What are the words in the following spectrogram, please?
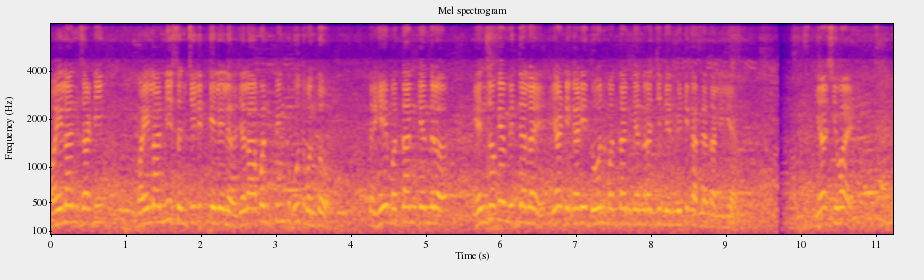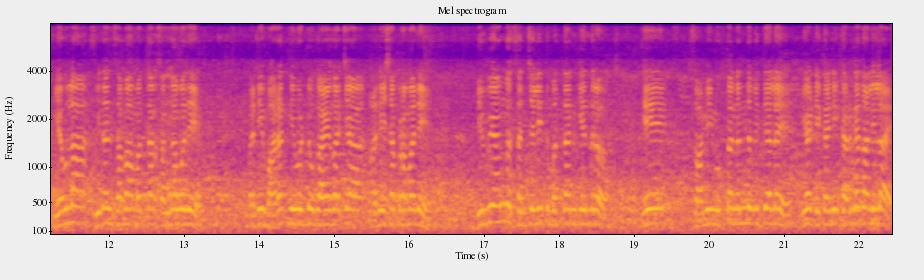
महिलांसाठी महिलांनी संचलित केलेलं ज्याला आपण पिंक बूथ म्हणतो तर हे मतदान केंद्र एनजोकेम विद्यालय या ठिकाणी दोन मतदान केंद्रांची निर्मिती करण्यात आलेली आहे. याशिवाय येवला विधानसभा मतदारसंघामध्ये आणि भारत निवडणूक आयोगाच्या आदेशाप्रमाणे दिव्यांग संचलित मतदान केंद्र हे स्वामी मुक्तानंद विद्यालय या ठिकाणी करण्यात आलेलं आहे.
